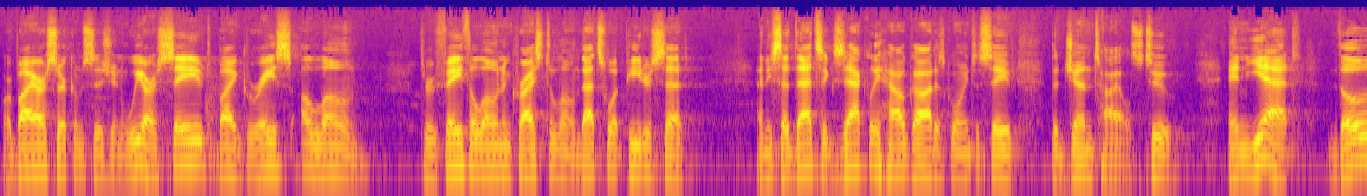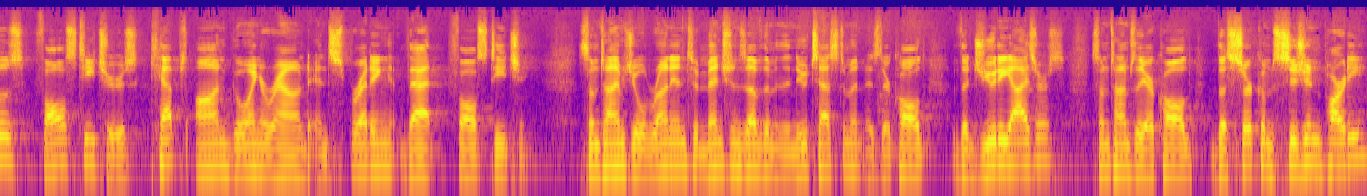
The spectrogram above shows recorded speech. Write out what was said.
or by our circumcision. We are saved by grace alone through faith alone in Christ alone. That's what Peter said. And he said that's exactly how God is going to save the Gentiles too. And yet, those false teachers kept on going around and spreading that false teaching. Sometimes you'll run into mentions of them in the New Testament as they're called the Judaizers. Sometimes they are called the circumcision party,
